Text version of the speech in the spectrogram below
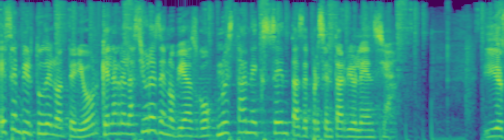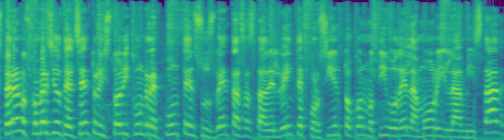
Es en virtud de lo anterior que las relaciones de noviazgo no están exentas de presentar violencia. Y esperan los comercios del centro histórico un repunte en sus ventas hasta del 20% con motivo del amor y la amistad.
